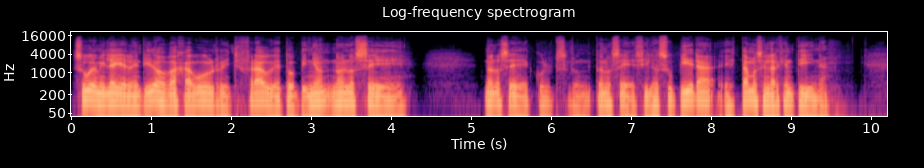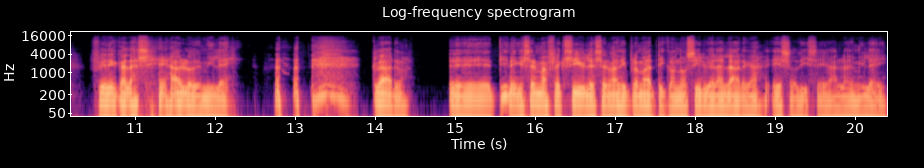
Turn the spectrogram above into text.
Sube mi ley el 22, baja Bullrich, fraude, tu opinión, no lo sé. No lo sé, no sé. Si lo supiera, estamos en la Argentina. Fede Calace, hablo de mi ley. claro, eh, tiene que ser más flexible, ser más diplomático, no sirve a la larga. Eso dice, habla de mi ley.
